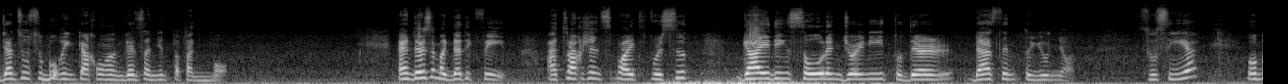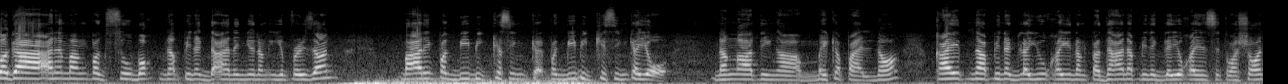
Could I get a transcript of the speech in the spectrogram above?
dyan susubukin ka kung hanggang saan yung tatag mo. And there's a magnetic faith. Attraction sparks pursuit, guiding soul and journey to their destined to union. So siya, Kumbaga, anumang pagsubok na pinagdaanan nyo ng iyong person, maaaring pagbibig kasing, pagbibig kasing kayo ng ating ah, may kapal, no? Kahit na pinaglayo kayo ng tadhana, pinaglayo kayo ng sitwasyon,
